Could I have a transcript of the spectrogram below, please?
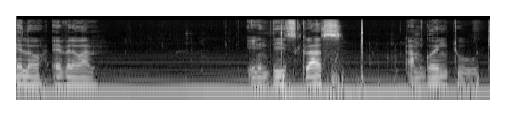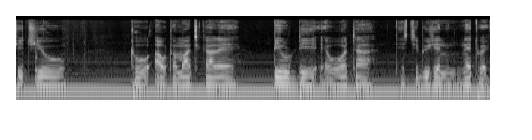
hello everyone. In this class I'm going to teach you to automatically build a water distribution network.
